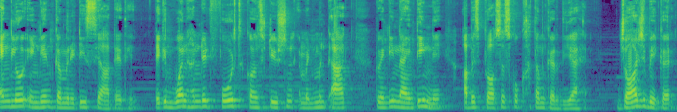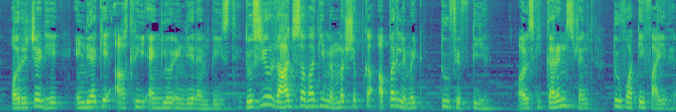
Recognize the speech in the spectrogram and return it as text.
एंग्लो इंडियन कम्युनिटीज से आते थे, लेकिन 104th कॉन्स्टिट्यूशन अमेंडमेंट एक्ट 2019 ने अब इस प्रोसेस को खत्म कर दिया है। जॉर्ज बेकर और रिचर्ड हे इंडिया के आखिरी एंग्लो इंडियन एमपीज थे। दूसरी ओर राज्यसभा की मेंबरशिप का अपर लिमिट 250 है और इसकी करंट स्ट्रेंथ 245 है।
